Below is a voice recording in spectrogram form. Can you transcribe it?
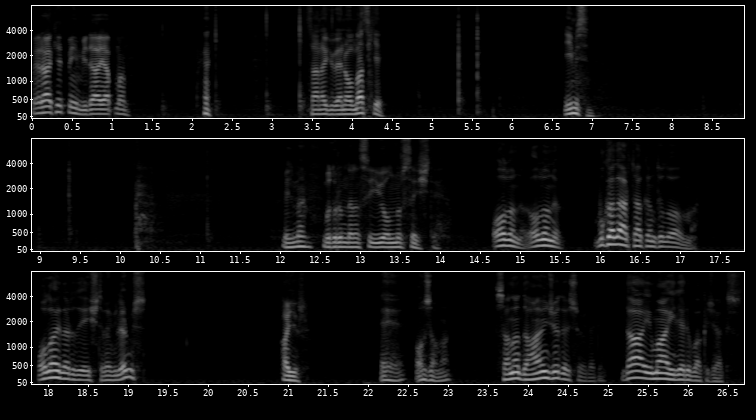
Merak etmeyin bir daha yapmam. Sana güven olmaz ki. İyi misin? Bilmem bu durumda nasıl iyi olunursa işte. Olunur, olunur. Bu kadar takıntılı olma. Olayları değiştirebilir misin? Hayır. E o zaman sana daha önce de söyledim. Daima ileri bakacaksın.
